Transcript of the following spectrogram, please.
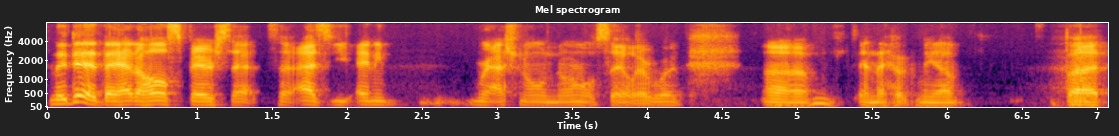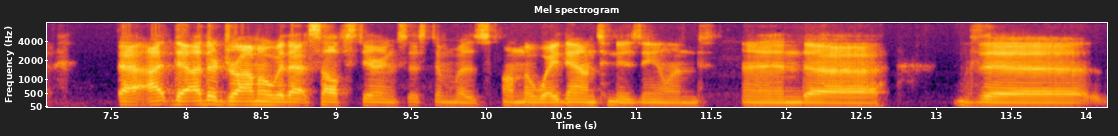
And they did. They had a whole spare set, so as you, any rational, normal sailor would, um, and they hooked me up. But that, I, the other drama with that self-steering system was on the way down to New Zealand, and uh, the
